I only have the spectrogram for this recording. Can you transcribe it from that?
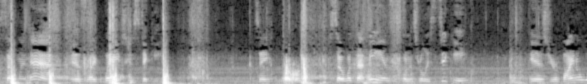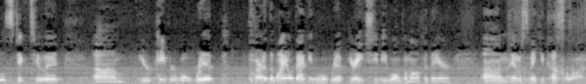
so my mat is like way too sticky. So what that means is when it's really sticky, is your vinyl will stick to it, um, your paper will rip, part of the vinyl backing will rip, your HTV won't come off of there. Um, it'll just make you cuss a lot.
